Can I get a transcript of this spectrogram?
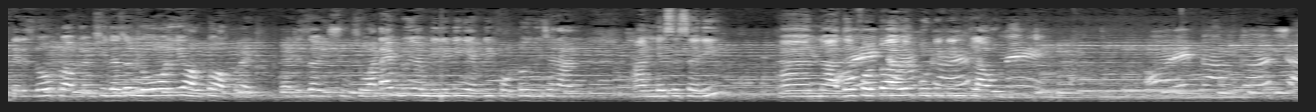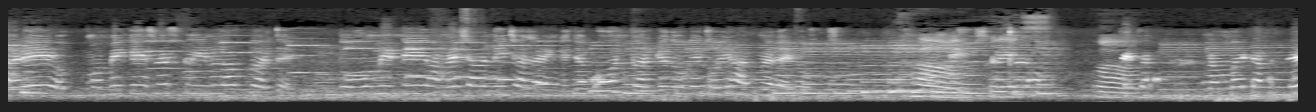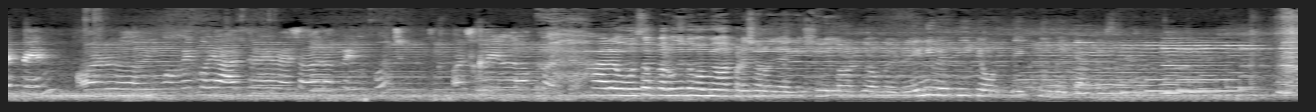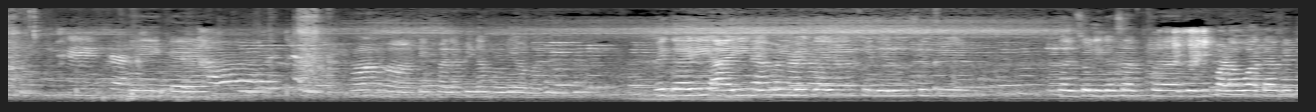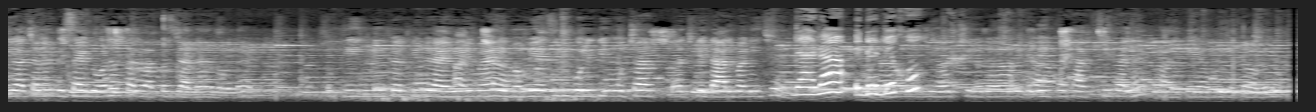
operate. There is no problem. She doesn't know only how to operate. That is the issue. So what I am doing, I am deleting every photos which are un unnecessary, and other photo I will put it in cloud. और एक काम कर सारे mummy के इसमें screen lock कर दे तो meeting हमेशा नहीं चलाएँगे जब ऑन करके दोगे तो ही हाथ में रहेगा हाँ. हाँ नंबर कर दे अरे वो सब करूँगी तो मम्मी और परेशान हो जाएगी। She will not be operated anyway ठीक है वो देखती हूँ मैं क्या कर सकती हूँ? ठीक है। हाँ, हाँ हाँ ठीक खाना पीना हो गया हमारा। मैं गई आई देखी मैं गई फिर देर से फिर कंसोली का सब थोड़ा जो भी पड़ा हुआ था क्योंकि अचानक डिसाइड हुआ ना कल वापस जाना है बोल रहे तो क्लीन भी करके फिर आई रोटी में मम्मी ऐसी भी बोली थी मोचा आज के दाल বানিয়েছে দাদা এটা দেখো দেওয়ার ছিল দাদা আমি তো দেখা থাকছি তাহলে কালকে আমি যেতে হবে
